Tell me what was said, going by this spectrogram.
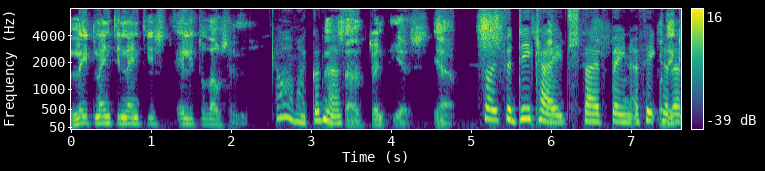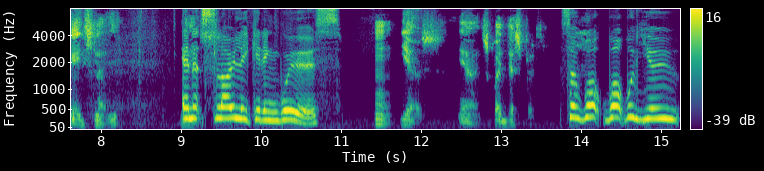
Late 1990s, early 2000. Oh, my goodness. That's, uh, 20 years, yeah. So for decades they've been affected. For decades now. And yes. it's slowly getting worse. Mm, yes, yeah, it's quite desperate. So what, what will you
